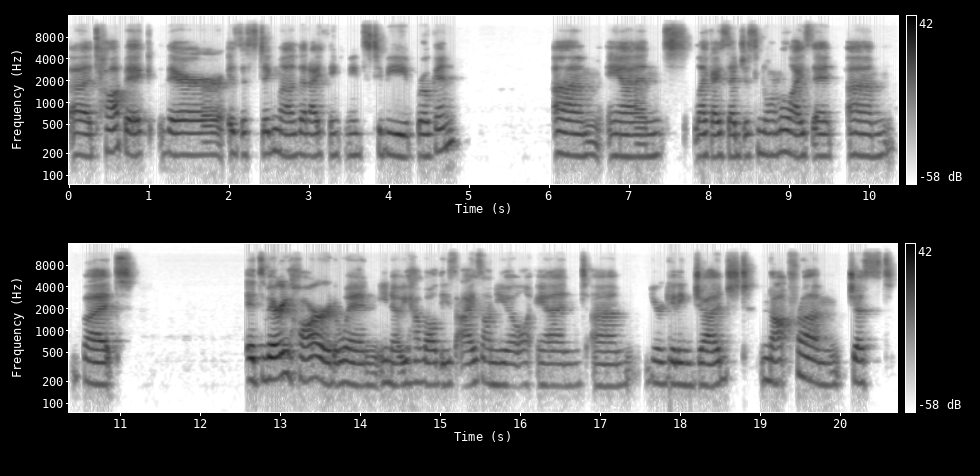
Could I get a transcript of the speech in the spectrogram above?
uh, topic there is a stigma that i think needs to be broken. Um, and like i said just normalize it. Um, but it's very hard when you know you have all these eyes on you and um, you're getting judged not from just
